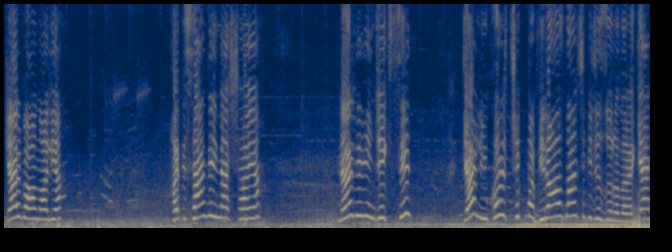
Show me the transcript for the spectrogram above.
Gel Banu Ali'ye. Hadi sen de in aşağıya. Nereden ineceksin? Gel yukarı çıkma. Birazdan çıkacağız oralara. Gel.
